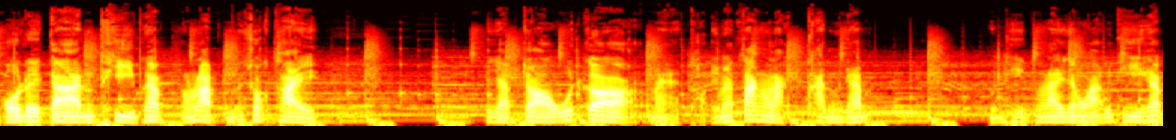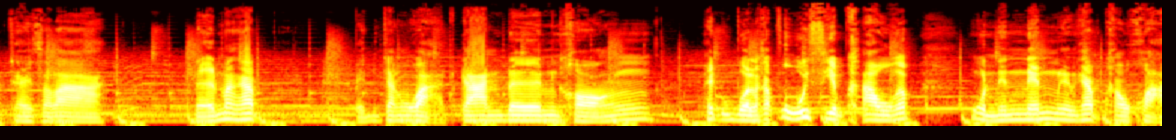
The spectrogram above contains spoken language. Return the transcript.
โอโดยการถีบครับสำหรับนักชกไทยขยับจออวุธก็แหมถอยมาตั้งหลักทันครับคุณทีมทำลายจังหวะวิธีครับชัยสลาเดินบ้างครับ เป็นจังหวะการเดินของเพชรอุบลแล้วครับอุ้ยเสียบเข่าครับโอ้เน้นๆเลยครับเข่าขวา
